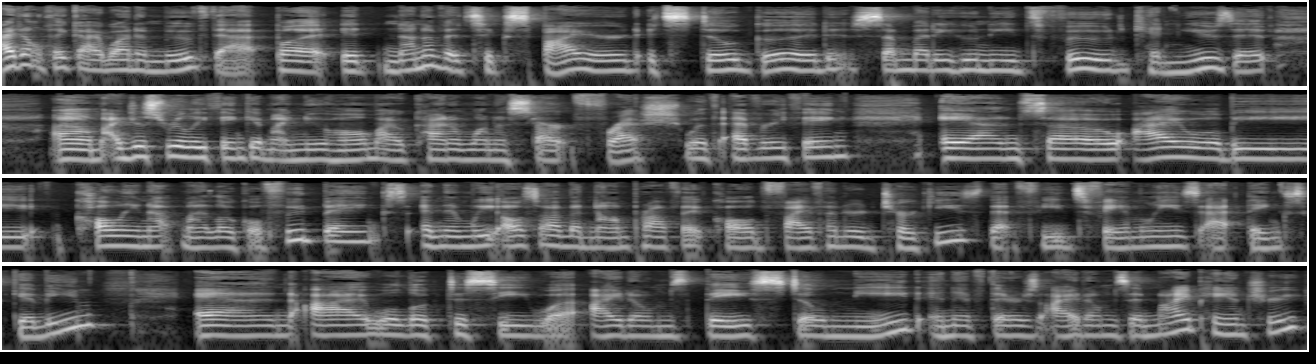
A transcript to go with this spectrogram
I don't think I want to move that, but it none of it's expired. It's still good. Somebody who needs food can use it. Um, I just really think in my new home, I kind of want to start fresh with everything. And so I will be calling up my local food banks. And then we also have a nonprofit called 500 Turkeys that feeds families at Thanksgiving and I will look to see what items they still need. And if there's items in my pantry,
